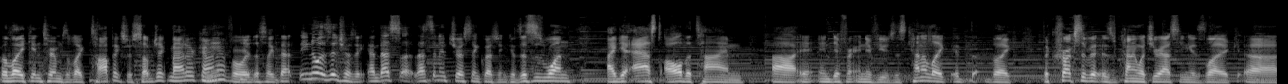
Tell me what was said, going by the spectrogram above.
But like in terms of like topics or subject matter, kind Mhm. of, or just like that. You know, it's interesting, and that's uh, that's an interesting question because this is one I get asked all the time uh, in, in different interviews. It's kind of like it, like the crux of it is kind of what you're asking is like. Uh,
